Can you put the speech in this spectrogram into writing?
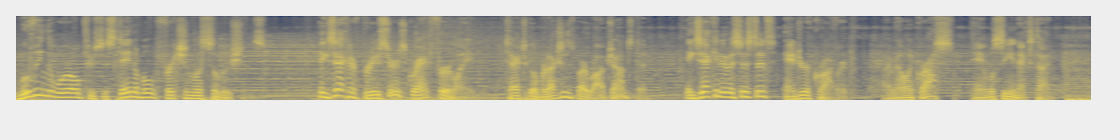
moving the world through sustainable, frictionless solutions. Executive producer is Grant Furlane. Technical productions by Rob Johnston. Executive Assistant, Andrea Crawford. I'm Alan Cross, and we'll see you next time.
